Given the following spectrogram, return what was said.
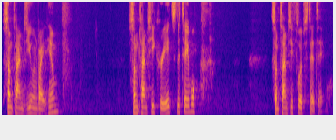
sometimes you invite him, sometimes he creates the table, sometimes he flips the table.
